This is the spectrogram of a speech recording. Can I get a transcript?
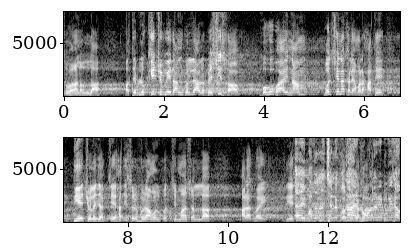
সুহান আল্লাহ অতএব লুকিয়ে চুপিয়ে দান করলে আরও বেশি সব। বহু ভাই নাম বলছে না খালি আমার হাতে দিয়ে চলে যাচ্ছে। হাদিসের উপরে আমল করছে মাশাল্লাহ আর এক ভাই দিয়েছে। এই মাদ্রাসার ছেলে কোথায়? রোমালটা নিয়ে ঢুকে যাও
